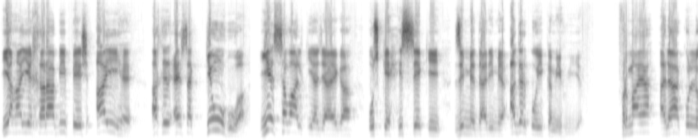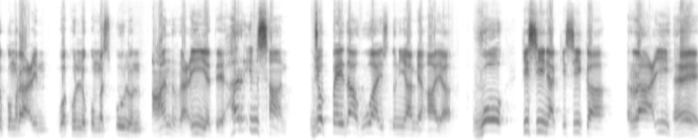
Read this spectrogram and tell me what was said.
یہاں یہ خرابی پیش آئی ہے۔ آخر ایسا کیوں ہوا؟ یہ سوال کیا جائے گا اس کے حصے کی ذمہ داری میں اگر کوئی کمی ہوئی ہے۔ فرمایا اللہ کلکم رائن و کلکم مسئول عن رعیت ہر انسان جو پیدا ہوا اس دنیا میں آیا، وہ کسی نہ کسی کا راعی ہے۔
